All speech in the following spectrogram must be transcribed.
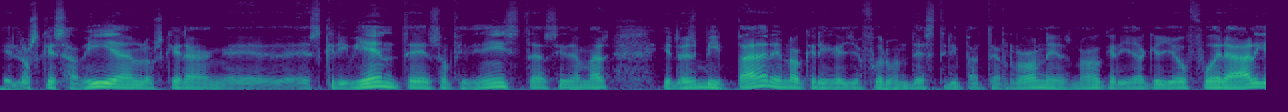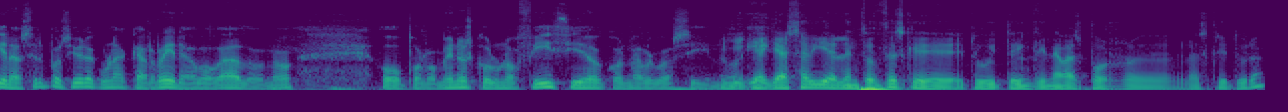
eh, los que sabían, los que eran eh, escribientes, oficinistas y demás. Y entonces mi padre no quería que yo fuera un destripaterrones, ¿no? Quería que yo fuera alguien, a ser posible, con una carrera, abogado, ¿no? O por lo menos con un oficio, con algo así, ¿no? ¿Y ya, ya sabía él entonces que tú te inclinabas por eh, la escritura?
